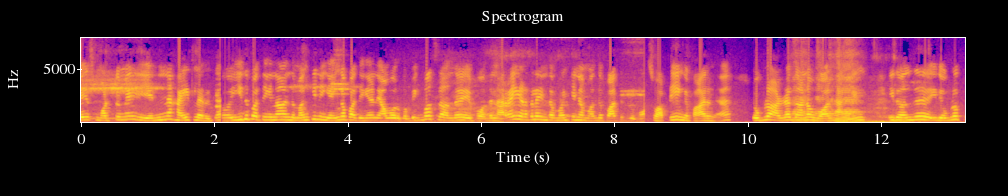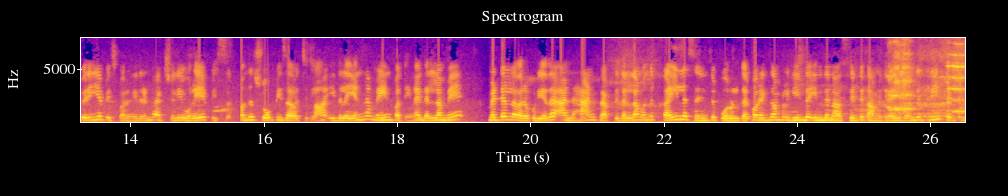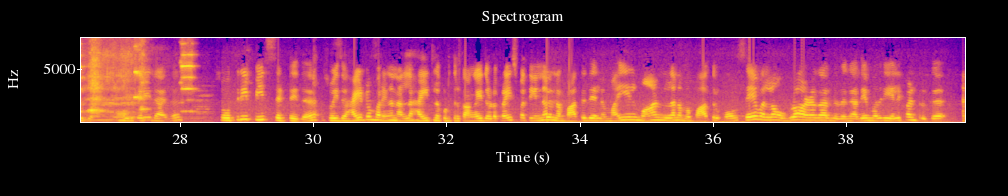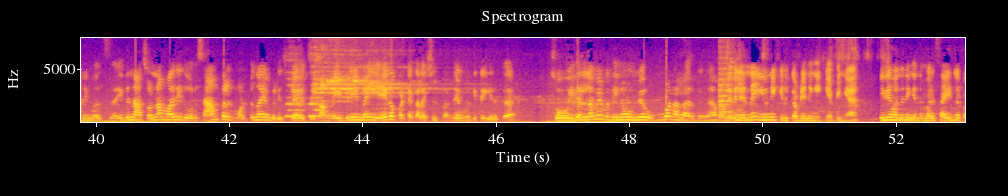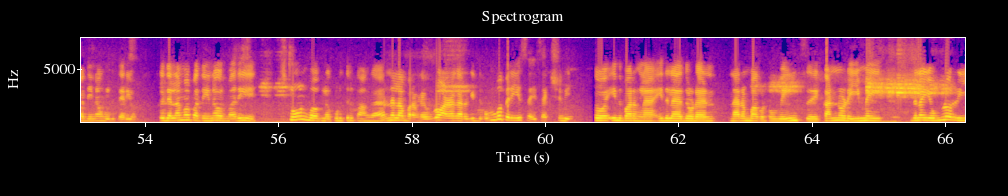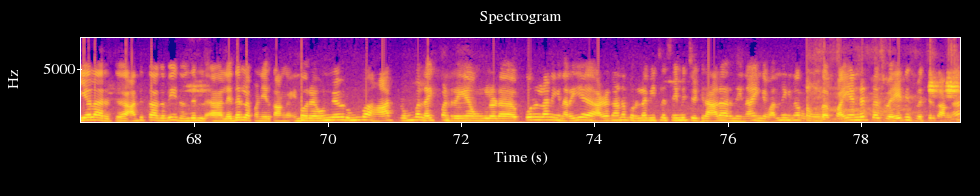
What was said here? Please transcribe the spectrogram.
Face மட்டுமே என்ன ஹைட்ல இருக்கு? இது பாத்தீங்கன்னா இந்த மங்கி நீங்க எங்க பாத்தீங்கன்னா ஞாபகம் இருக்கும். பிக் பாஸ்ல வந்து இப்போ வந்து நிறைய இடத்துல இந்த மங்கி நம்ம வந்து பாத்துட்டு இருக்கோம். ஸோ அப்படியே இங்க பாருங்க. எவ்வளவு அழகான வால் ஹேங்கிங் இது வந்து இது எவ்வளவு பெரிய பீஸ் பாருங்க. இது ரெண்டும் ஆக்சுவலி ஒரே பீஸ் வந்து ஷோ பீஸா வச்சுக்கலாம். இதுல என்ன மெயின் பாத்தீங்கன்னா இது எல்லாமே மெட்டல்ல வரக்கூடியது அண்ட் ஹேண்ட் கிராஃப்ட் இதெல்லாம் வந்து கையில செஞ்ச பொருட்கள் ஃபார் எக்ஸாம்பிளுக்கு இந்த இந்த நான் செட்டு காமிக்கிறேன். இது வந்து த்ரீ செட் இருக்கு. உங்களுக்கு தெரியுதா இது? ஸோ த்ரீ பீஸ் செட் இது. ஸோ இது ஹைட்டும் பாத்தீங்கன்னா நல்ல ஹைட்ல கொடுத்துருக்காங்க. இதோட ப்ரைஸ் பார்த்தீங்கன்னா நான் பார்த்ததே இல்லை. மயில் மான்லாம் நம்ம பார்த்துருக்கோம். சேவல்லாம் அவ்வளோ அழகா இருந்ததுங்க. அதே மாதிரி எலிஃபண்ட் இருக்கு. அனிமல்ஸ் இது நான் சொன்ன மாதிரி இது ஒரு சாம்பிளுக்கு மட்டும்தான் இவங்க டிஸ்பிளே வச்சிருக்காங்க. இதுலேயுமே ஏகப்பட்ட கலெக்ஷன்ஸ் வந்து இவங்க கிட்ட இருக்கு. ஸோ இது எல்லாமே பார்த்தீங்கன்னா உண்மையாக ரொம்ப நல்லா இருக்குங்க. இதில் என்ன யூனிக் இருக்கு அப்படின்னு நீங்க கேட்பீங்க இதே வந்து நீங்க இந்த மாதிரி சைடில் பார்த்தீங்கன்னா உங்களுக்கு தெரியும். இது எல்லாமே பார்த்தீங்கன்னா ஒரு மாதிரி ஸ்டோன் ஒர்க்ல கொடுத்துருக்காங்க. என்னெல்லாம் பாருங்களேன் எவ்வளோ அழகா இருக்கு. இது ரொம்ப பெரிய சைஸ் ஆக்சுவலி ஸோ இது பாருங்களேன். இதில் இதோட நரம்பாகட்டும் வெயின்ஸ் கண்ணோட இமை இதெல்லாம் எவ்வளோ ரியலாக இருக்குது அதுக்காகவே இது வந்து லெதரில் பண்ணியிருக்காங்க இந்த ஒரு உண்மையாகவே ரொம்ப ஹார்ட் ரொம்ப லைக் பண்ணுறீங்க உங்களோட பொருள்லாம் நீங்கள் நிறைய அழகான பொருளாக வீட்டில் சேமித்து வைக்கிற ஆளாக இருந்தீங்கன்னா இங்கே வந்தீங்கன்னா உங்கள் ஃபைவ் ஹண்ட்ரட் ப்ளஸ் வெரைட்டிஸ் வச்சுருக்காங்க.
